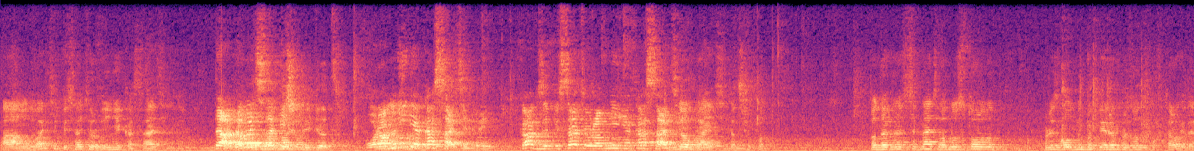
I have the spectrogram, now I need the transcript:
А, ну давайте писать уравнение касательное. Да, давайте запишем. придет. Уравнение касательный. Как записать уравнение Ну, касательный? давайте там что-то подогнать, согнать в одну сторону производную по первой, производную по второй, да?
